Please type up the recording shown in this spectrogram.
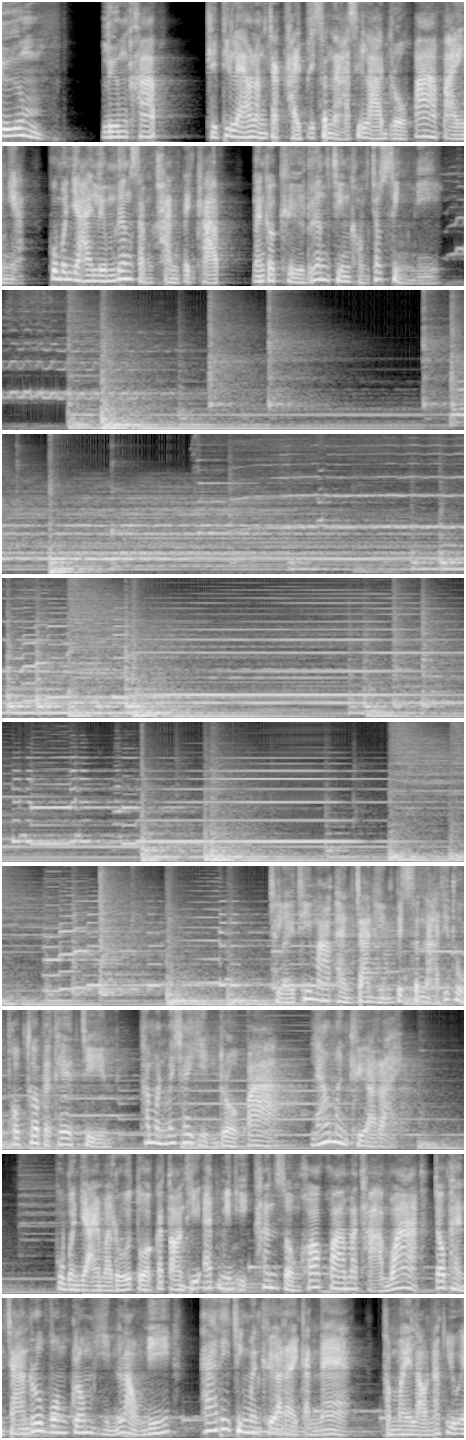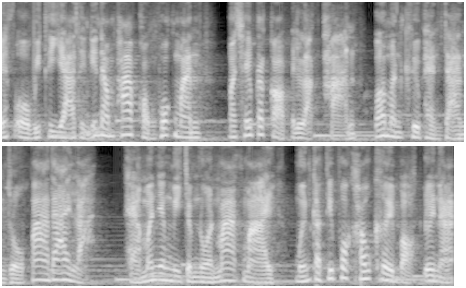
ลืม ลืมครับ คลิปที่แล้วหลังจากไขปริศนาศิลาโดรป้าไปเนี่ย ผู้บรรยายลืมเรื่องสำคัญไปครับ นั่นก็คือเรื่องจริงของเจ้าสิ่งนี้ ลยที่มาแผ่นจานหินปริศนาที่ถูกพบทั่วประเทศจีน ถ้ามันไม่ใช่หินโรป้าแล้วมันคืออะไร ผู้บรรยายมารู้ตัวก็ตอนที่แอดมินอีกท่านส่งข้อความมาถามว่าเจ้าแผ่นจานรูปวงกลมหินเหล่านี้แท้ที่จริงมันคืออะไรกันแน่ทำไมเหล่านัก UFO วิทยาถึงได้นำภาพของพวกมันมาใช้ประกอบเป็นหลักฐาน ว่ามันคือแผ่นจานโรป้าได้ล่ะ แถมมันยังมีจำนวนมากมาย เหมือนกับที่พวกเขาเคยบอกด้วยนะ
